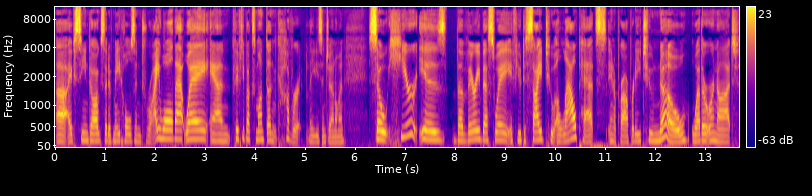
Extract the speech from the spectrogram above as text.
Uh, I've seen dogs that have made holes in drywall that way, and fifty bucks a month doesn't cover it, ladies and gentlemen. So here is the very best way if you decide to allow pets in a property to know whether or not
